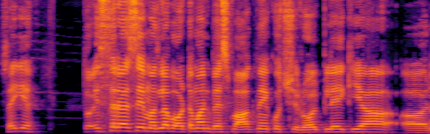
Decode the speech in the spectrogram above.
सही है? तो इस तरह से मतलब ऑटोमन बेस्मार्क ने कुछ रोल प्ले किया और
